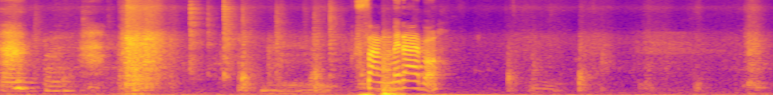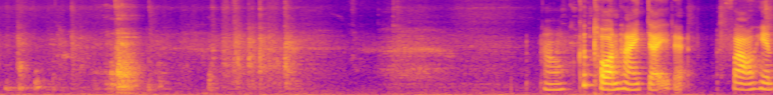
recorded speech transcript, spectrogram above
something สั่งไม่ได้ปะเอนหายใจแหละฟาวเฮ็ด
